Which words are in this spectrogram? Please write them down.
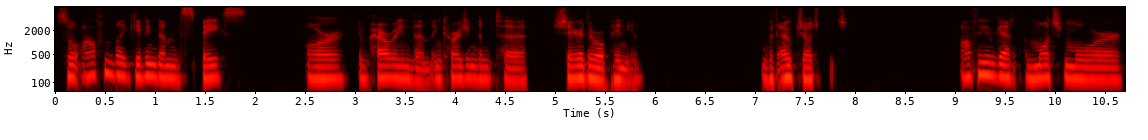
So often by giving them space or empowering them encouraging them to share their opinion without judgment often you'll get a much more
